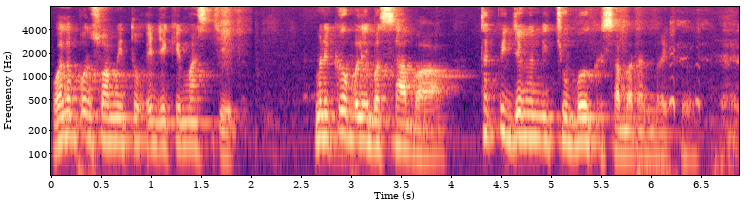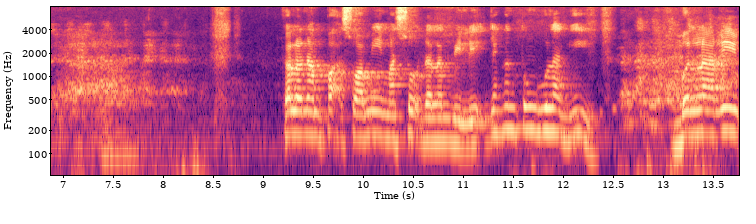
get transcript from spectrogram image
Walaupun suami itu AJK masjid, mereka boleh bersabar, tapi jangan dicuba kesabaran mereka. Kalau nampak suami masuk dalam bilik, jangan tunggu lagi. Berlari,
